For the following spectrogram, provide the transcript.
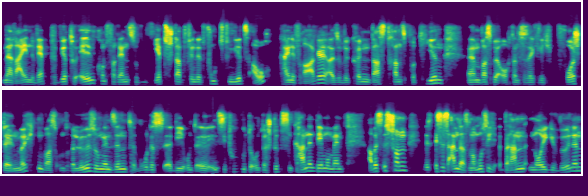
In einer reinen Web-virtuellen Konferenz, so wie es jetzt stattfindet, funktioniert es auch, keine Frage. Also wir können das transportieren, ähm, was wir auch dann tatsächlich vorstellen möchten, was unsere Lösungen sind, wo das äh, die äh, Institute unterstützen kann in dem Moment. Aber es ist schon, es ist anders. Man muss sich dran neu gewöhnen.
